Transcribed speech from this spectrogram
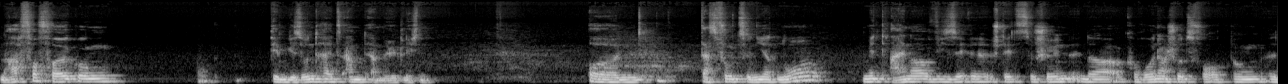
Nachverfolgung dem Gesundheitsamt ermöglichen. Und das funktioniert nur, mit einer, wie äh, steht es so schön in der Corona-Schutzverordnung, äh,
